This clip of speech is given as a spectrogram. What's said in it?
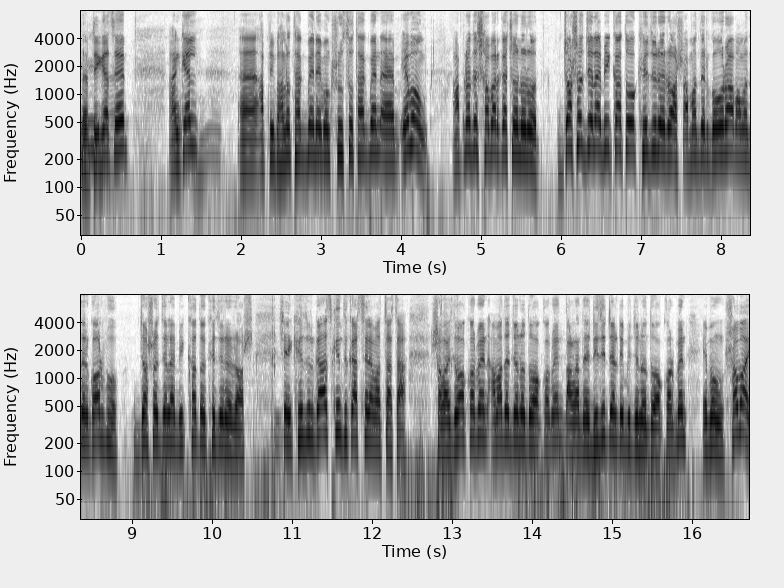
তা ঠিক আছে। আঙ্কেল আপনি ভালো থাকবেন এবং সুস্থ থাকবেন এবং আপনাদের সবার কাছে অনুরোধ যশোর জেলা বিখ্যাত খেজুরের রস আমাদের গৌরব আমাদের গর্ব যশোর জেলা বিখ্যাত খেজুরের রস। সেই খেজুর গাছ কিন্তু কাটছেন আমার চাচা। সবাই দোয়া করবেন আমাদের জন্য দোয়া করবেন বাংলাদেশ ডিজিটাল টিভির জন্য দোয়া করবেন এবং সবাই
